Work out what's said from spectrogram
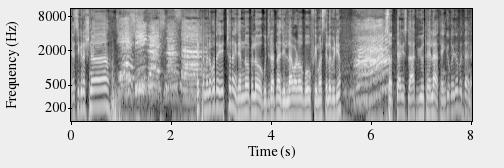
જય શ્રી કૃષ્ણ. જય શ્રી કૃષ્ણ સર. તમે લોકો તો એ જ છો ને જેમનો પેલો ગુજરાતના જિલ્લાવાળો બહુ ફેમસ થયેલો વીડિયો સત્યાવીસ લાખ વ્યૂ થયેલા. થેન્ક યુ કહી દો બધાને.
